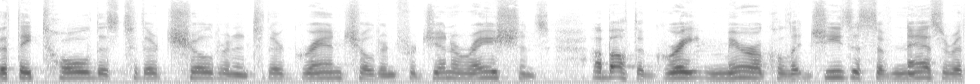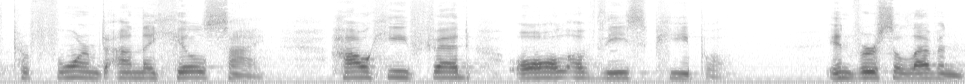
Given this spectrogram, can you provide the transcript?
that they told us to their children and to their grandchildren for generations about the great miracle that Jesus of Nazareth performed on the hillside, how he fed all of these people. In verse 11,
